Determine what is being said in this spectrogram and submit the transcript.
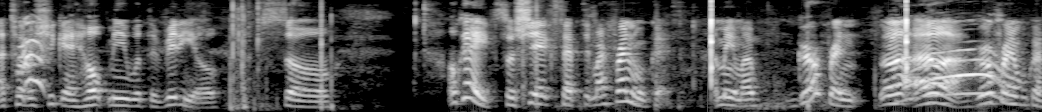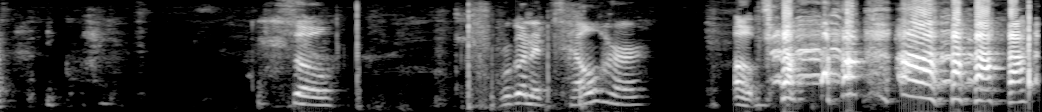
I told her she can help me with the video. So, okay, so she accepted my friend request. I mean, my girlfriend, uh, uh, girlfriend request. Be quiet. So, we're gonna tell her. Oh,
